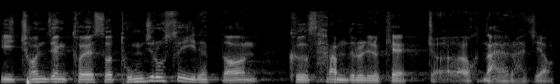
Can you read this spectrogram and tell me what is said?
이 전쟁터에서 동지로서 일했던 그 사람들을 이렇게 쭉 나열을 하죠.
